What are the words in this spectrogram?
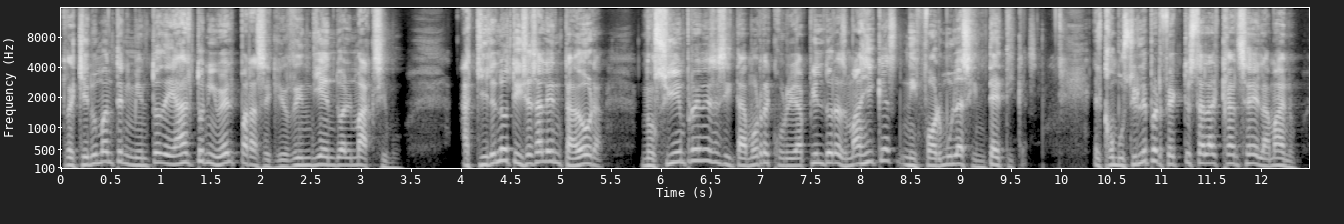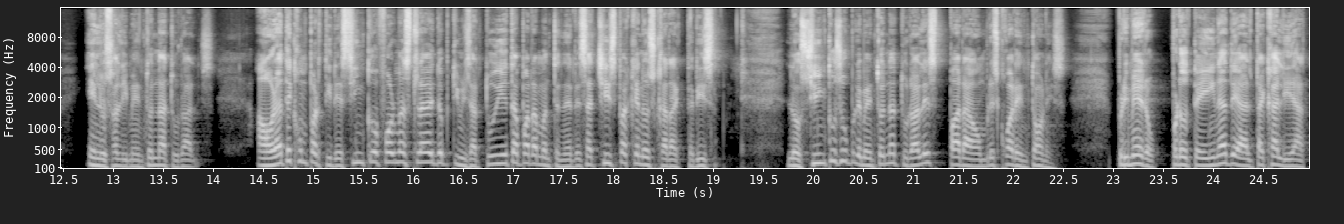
requiere un mantenimiento de alto nivel para seguir rindiendo al máximo. Aquí la noticia es alentadora. No siempre necesitamos recurrir a píldoras mágicas ni fórmulas sintéticas. El combustible perfecto está al alcance de la mano, en los alimentos naturales. Ahora te compartiré 5 formas claves de optimizar tu dieta para mantener esa chispa que nos caracteriza los 5 suplementos naturales para hombres cuarentones. Primero, proteínas de alta calidad.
